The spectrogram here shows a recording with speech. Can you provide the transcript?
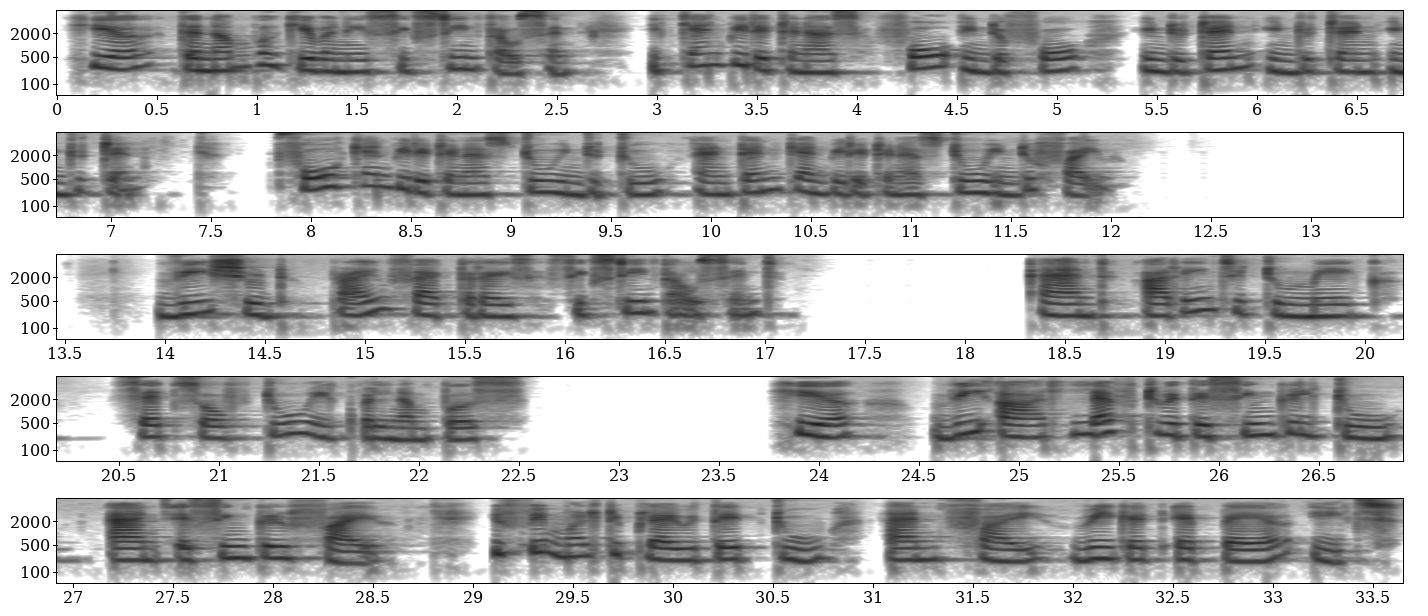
Here, the number given is 16,000. It can be written as 4 into 4 into 10 into 10 into 10. 4 can be written as 2 into 2 and 10 can be written as 2 into 5. We should prime factorize 16,000 and arrange it to make sets of two equal numbers. Here we are left with a single 2 and a single 5. If we multiply with a 2 and 5, we get a pair each.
